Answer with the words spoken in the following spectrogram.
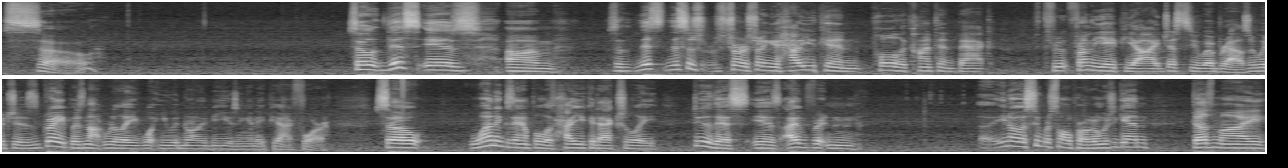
So, so this is, um, so this, this is sort of showing you how you can pull the content back through, from the API just through web browser, which is great, but is not really what you would normally be using an API for. So one example of how you could actually do this is I've written uh, you know, a super small program, which again does my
